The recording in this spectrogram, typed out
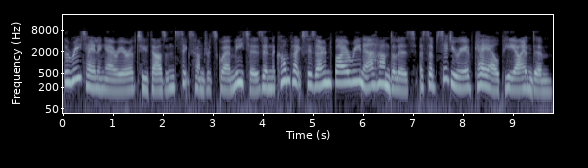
The retailing area of 2,600 square meters in the complex is owned by Arena Handlers, a subsidiary of KLP Eiendom.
